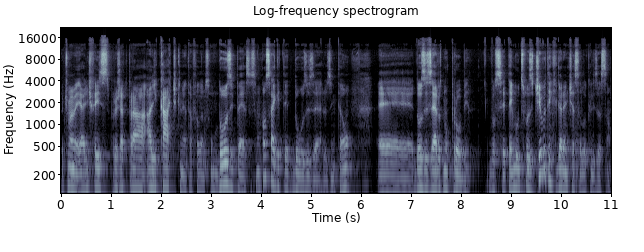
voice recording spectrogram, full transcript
Ultimamente, a gente fez projeto para alicate, que né, tá falando, são 12 peças. Você não consegue ter 12 zeros. Então, é, 12 zeros no probe. Você tem o dispositivo tem que garantir essa localização.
